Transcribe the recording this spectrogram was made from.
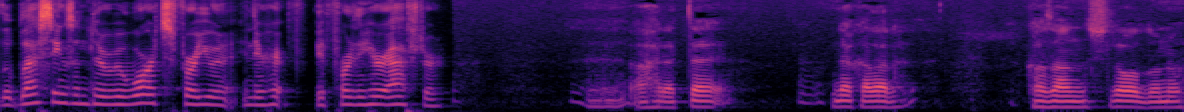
the blessings and the rewards for you in the, for the hereafter. Ahirette ne kadar kazançlı olduğunu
